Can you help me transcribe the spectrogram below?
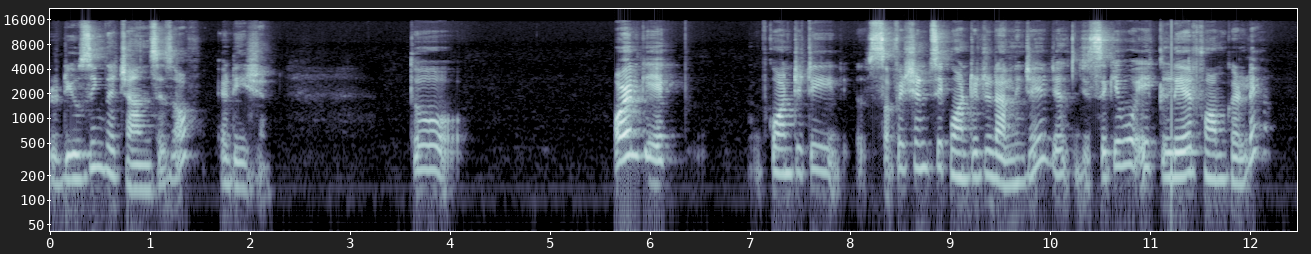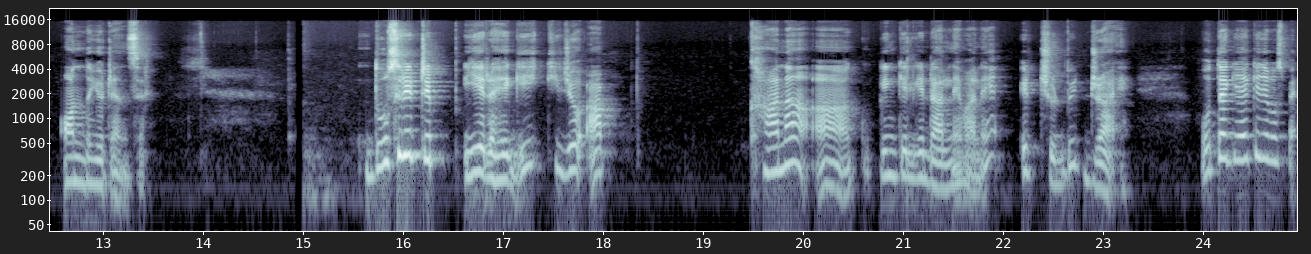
reducing the chances of adhesion. तो ऑयल की एक क्वांटिटी सफिशेंट सी क्वांटिटी डालनी चाहिए जिससे कि वो एक लेयर फॉर्म कर ले ऑन द यूटेंसिल दूसरी टिप ये रहेगी कि जो आप खाना कुकिंग के लिए डालने वाले हैं इट शुड बी ड्राई होता क्या है कि जब उसमें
